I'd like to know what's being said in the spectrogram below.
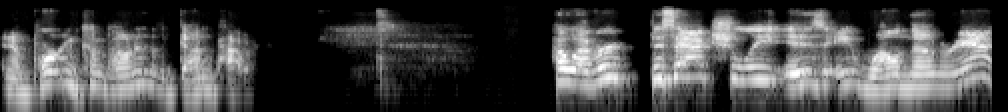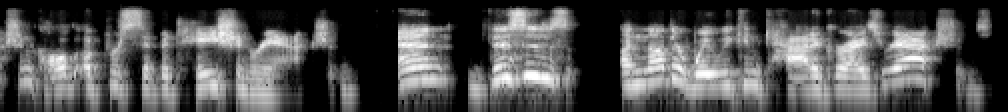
an important component of gunpowder. However, this actually is a well-known reaction called a precipitation reaction. And this is another way we can categorize reactions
